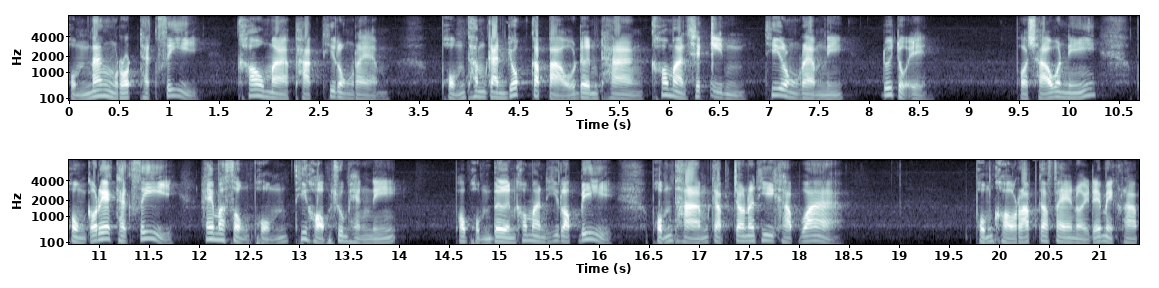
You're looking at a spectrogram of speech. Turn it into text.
ผมนั่งรถแท็กซี่ เข้ามาพักที่โรงแรม ผมทำการยกกระเป๋าเดินทางเข้ามาเช็คอินที่โรงแรมนี้ด้วยตัวเอง พอเช้าวันนี้ ผมก็เรียกแท็กซี่ให้มาส่งผมที่หอประชุมแห่งนี้ พอผมเดินเข้ามาที่ล็อบบี้ ผมถามกับเจ้าหน้าที่ครับว่า ผมขอรับกาแฟหน่อยได้ไหมครับ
